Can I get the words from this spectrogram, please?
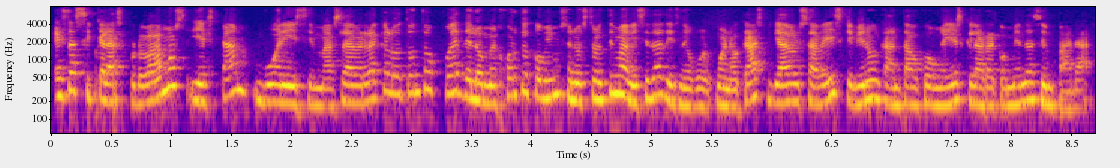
Estas sí que las probamos y están buenísimas. La verdad que lo tonto fue de lo mejor que comimos en nuestra última visita a Disney World. Bueno, Cash, ya lo sabéis, que vino encantado con ellas, que las recomienda sin parar.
